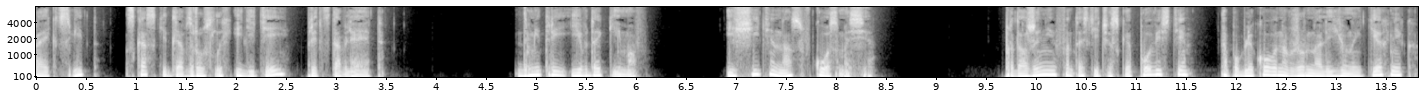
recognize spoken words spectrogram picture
Проект «Свит. Сказки для взрослых и детей» представляет Дмитрий Евдокимов «Ищите нас в космосе». Продолжение фантастической повести опубликовано в журнале «Юный техник»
